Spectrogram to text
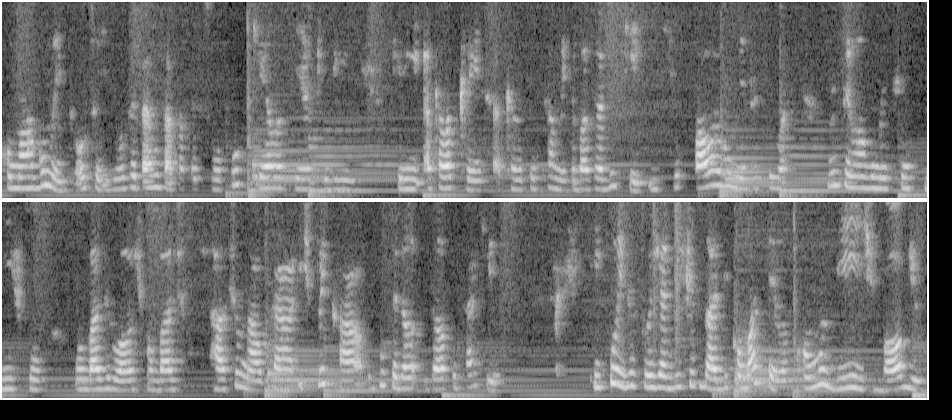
como argumento. Ou seja, você perguntar para a pessoa por que ela tem aquele, aquele, aquela crença, aquele pensamento baseado em quê? E qual argumento aquilo é. Não tem um argumento científico, uma base lógica, uma base racional para explicar o porquê dela, dela pensar aquilo. E com isso surge a dificuldade de combatê-la. Como diz Bobbio,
